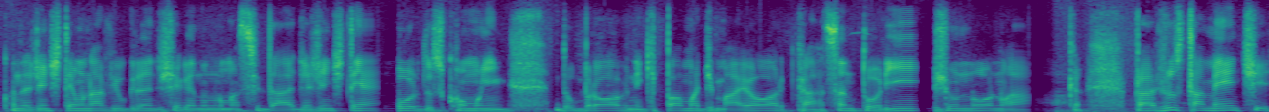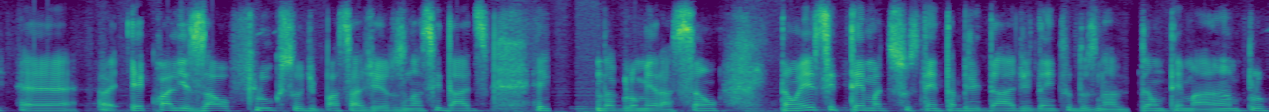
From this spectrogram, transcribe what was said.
quando a gente tem um navio grande chegando numa cidade, a gente tem acordos como em Dubrovnik, Palma de Maiorca, Santorini, Junô no África, para justamente é, equalizar o fluxo de passageiros nas cidades, da aglomeração. Então, esse tema de sustentabilidade dentro dos navios é um tema amplo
